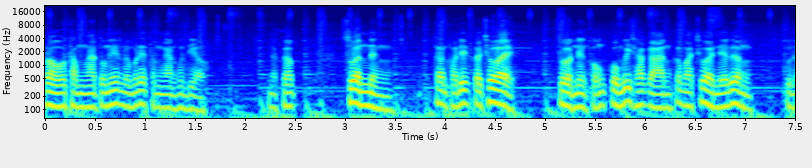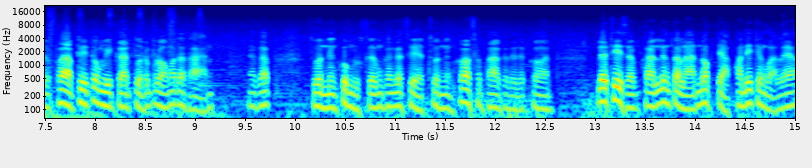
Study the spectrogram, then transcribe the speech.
เราทำงานตรงนี้เราไม่ได้ทำงานคนเดียวนะครับ ส่วนหนึ่งท่านพาณิชย์ก็ช่วย ส่วนหนึ่งของกรมวิชาการก็มาช่วยในเรื่องคุณภาพที่ต้องมีการตรวจรับรองมาตรฐานนะครับ ส่วนหนึ่งกรมส่งเสริมการเกษตร ส่วนหนึ่งก็สภาเกษตรกร และที่สำคัญเรื่องตลาดนอกจากพาณิชย์จังหวัดแล้ว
